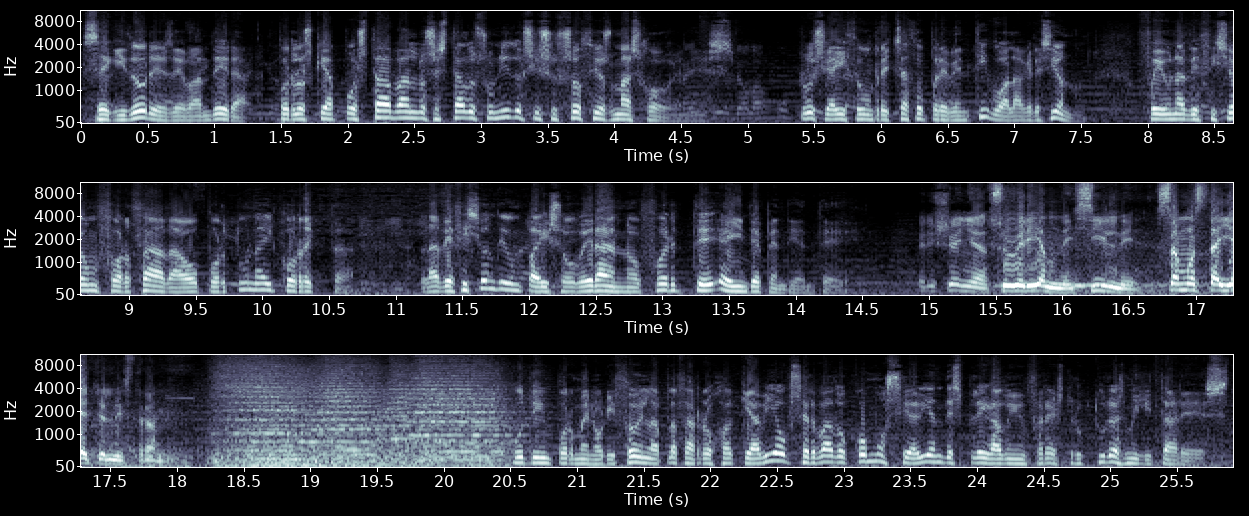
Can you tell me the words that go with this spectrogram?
seguidores de Bandera, por los que apostaban los Estados Unidos y sus socios más jóvenes. Rusia hizo un rechazo preventivo a la agresión. Fue una decisión forzada, oportuna y correcta. La decisión de un país soberano, fuerte e independiente. Putin pormenorizó en la Plaza Roja que había observado cómo se habían desplegado infraestructuras militares.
